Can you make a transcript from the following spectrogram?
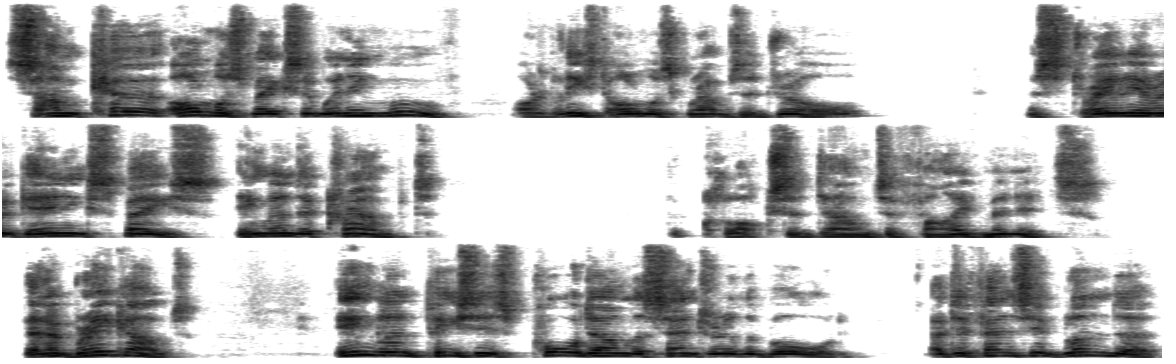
Sam Kerr almost makes a winning move, or at least almost grabs a draw. Australia are gaining space. England are cramped. The clocks are down to five minutes. Then a breakout. England pieces pour down the centre of the board. A defensive blunder,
